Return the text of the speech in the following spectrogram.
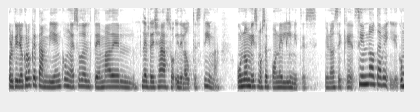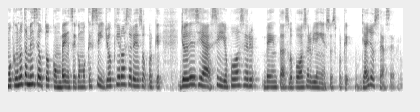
Porque yo creo que también con eso del tema del, del rechazo y de la autoestima, uno mismo se pone límites. Y uno dice que, sí, no, bien. Como que uno también se autoconvence, como que sí, yo quiero hacer eso, porque yo decía, sí, yo puedo hacer ventas, lo puedo hacer bien eso, es porque ya yo sé hacerlo,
